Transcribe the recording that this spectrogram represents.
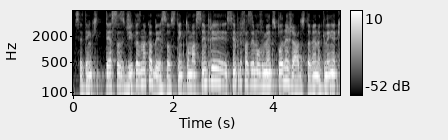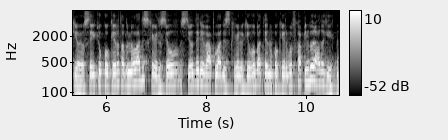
você tem que ter essas dicas na cabeça. Você tem que tomar sempre, sempre fazer movimentos planejados, tá vendo? Que nem aqui, ó. Eu sei que o coqueiro está do meu lado esquerdo. Se eu, se eu derivar para o lado esquerdo aqui, eu vou bater no coqueiro, vou ficar pendurado aqui.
